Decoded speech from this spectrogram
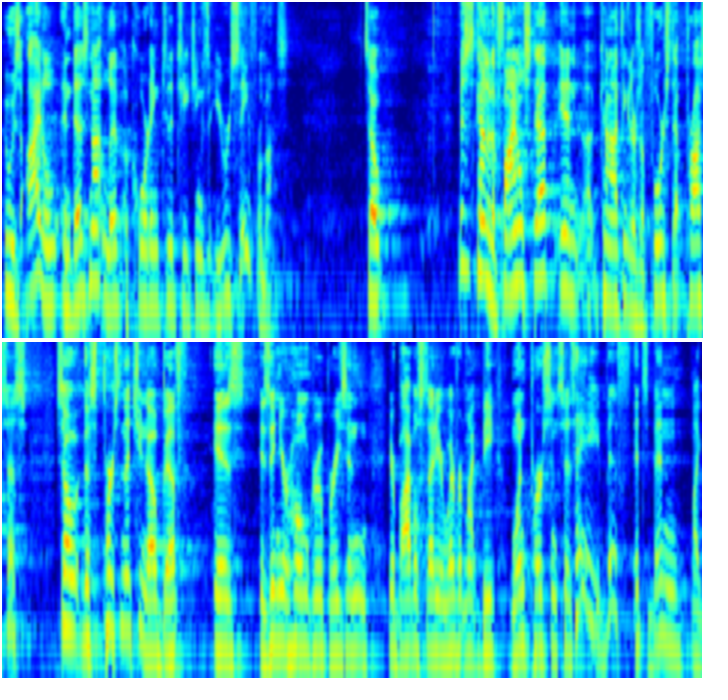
who is idle and does not live according to the teachings that you receive from us. So, this is kind of the final step in uh, kind of, I think there's a four step process. So, this person that you know, Biff, is, is in your home group or he's in your Bible study or whatever it might be. One person says, Hey, Biff, it's been like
